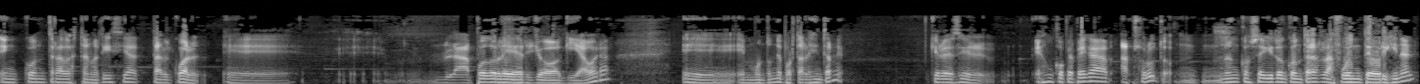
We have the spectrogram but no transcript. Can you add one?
he encontrado esta noticia tal cual. eh, eh, la puedo leer yo aquí ahora eh, en un montón de portales de internet. Quiero decir, es un copia-pega absoluto. No he conseguido encontrar la fuente original,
